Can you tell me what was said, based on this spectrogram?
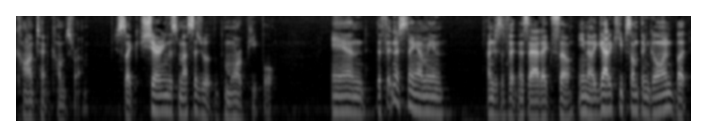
content comes from. Just like sharing this message with more people. And the fitness thing, I mean, I'm just a fitness addict, so you know, you got to keep something going, but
